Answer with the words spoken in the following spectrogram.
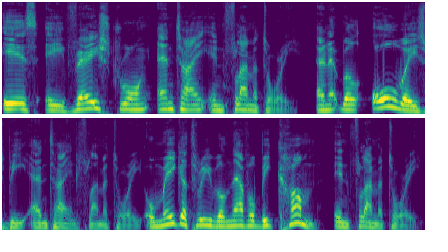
is a very strong anti inflammatory, and it will always be anti inflammatory. Omega 3 will never become inflammatory.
